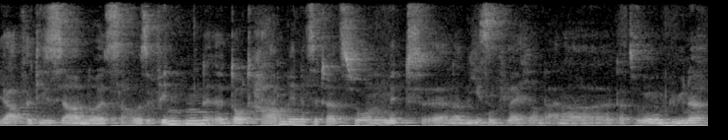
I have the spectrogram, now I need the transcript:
ja, für dieses Jahr ein neues Zuhause finden. Äh, dort haben wir eine Situation mit äh, einer Wiesenfläche und einer äh, dazugehörigen Bühne,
